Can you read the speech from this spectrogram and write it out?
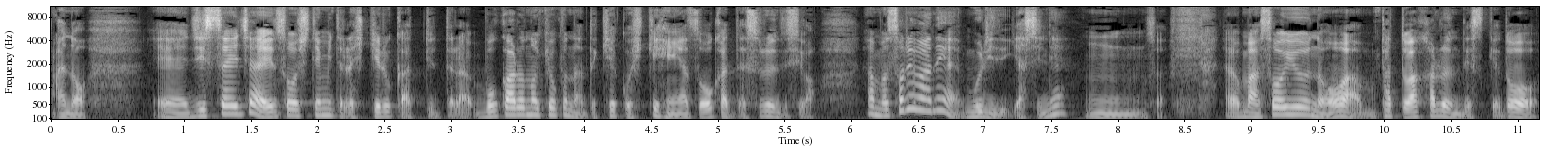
あの、えー実際じゃあ演奏してみたら弾けるかって言ったら、ボカロの曲なんて結構弾けへんやつ多かったりするんですよ。まあそれはね、無理やしね。うん。そうだからまあそういうのはパッとわかるんですけど、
